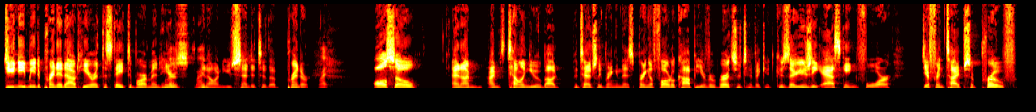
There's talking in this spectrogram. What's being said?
Do you need me to print it out here at the State Department? Here's, Mm-hmm. right. you know, and you send it to the printer. Right. Also, and I'm I'm telling you about potentially bringing this. Bring a photocopy of your birth certificate because they're usually asking for different types of proof,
